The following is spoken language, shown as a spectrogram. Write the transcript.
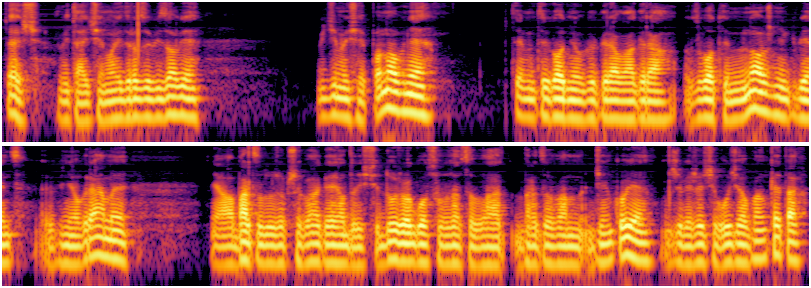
Cześć, witajcie moi drodzy widzowie. Widzimy się ponownie. W tym tygodniu wygrała gra Złoty Mnożnik, więc w nią gramy. Miała bardzo dużą przewagę, oddaliście dużo głosów, za co bardzo Wam dziękuję, że bierzecie udział w ankietach.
